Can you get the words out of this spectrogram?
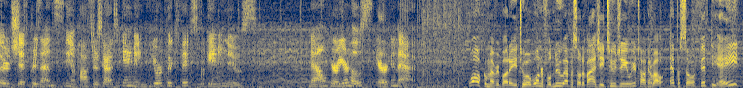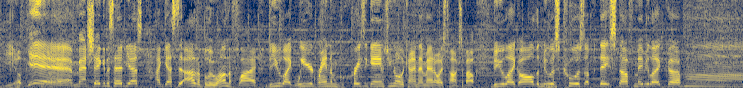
Third Shift presents The Imposter's Guide to Gaming, your quick fix for gaming news. Now, here are your hosts, Eric and Matt. Welcome, everybody, to a wonderful new episode of IG2G. We're talking about episode 58. Yep. Yeah, Matt shaking his head, yes. I guessed it out of the blue on the fly. Do you like weird, random, crazy games? You know the kind that Matt always talks about. Do you like all the newest, coolest, up to date stuff? Maybe like, uh, hmm,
